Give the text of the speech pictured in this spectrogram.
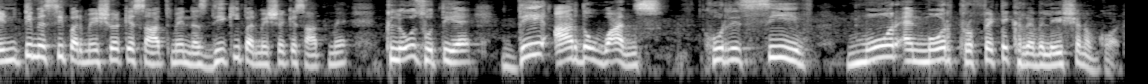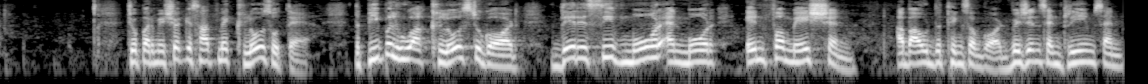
इंटीमेसी परमेश्वर के साथ में, नजदीकी परमेश्वर के साथ में क्लोज होती है they are the ones who receive more and more prophetic revelation of God जो परमेश्वर के साथ में क्लोज होते हैं the people who are close to God they receive more and more information about the things of God visions and dreams and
